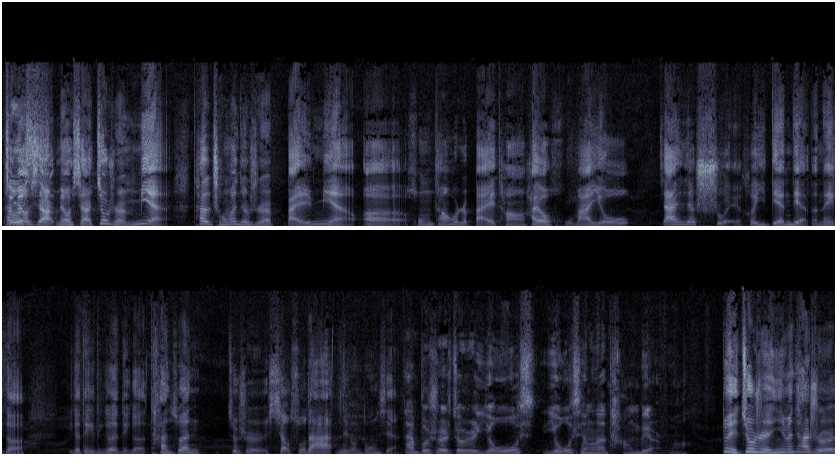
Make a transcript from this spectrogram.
它没有馅儿，没有馅儿，就是面，它的成分就是白面、呃红糖或者白糖，还有胡麻油，加一些水和一点点的那个那个那个那个那个碳酸，就是小苏打那种东西。那不是就是油油型的糖饼吗？对，就是因为它是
